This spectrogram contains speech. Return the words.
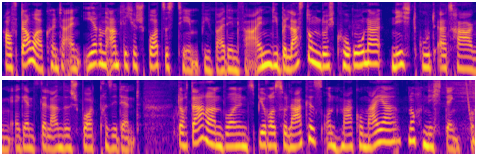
Auf Dauer könnte ein ehrenamtliches Sportsystem wie bei den Vereinen die Belastungen durch Corona nicht gut ertragen, ergänzt der Landessportpräsident. Doch daran wollen Spiros Solakis und Marco Meyer noch nicht denken.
